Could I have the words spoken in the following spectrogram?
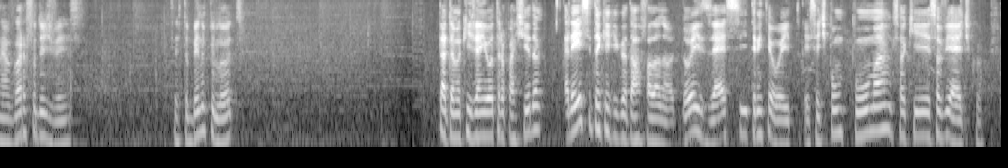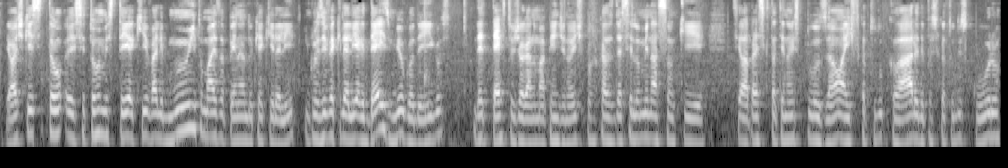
É, agora fodeu de vez. Acertou bem no piloto. Tá, estamos aqui já em outra partida. Era esse tanque aqui que eu tava falando, ó. 2S38. Esse é tipo um Puma, só que soviético. Eu acho que esse, esse Turmes T aqui vale muito mais a pena do que aquele ali. Inclusive aquele ali é 10 mil Golden Eagles. Detesto jogar no mapinha de noite por causa dessa iluminação que, sei lá, parece que tá tendo uma explosão, aí fica tudo claro depois fica tudo escuro.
